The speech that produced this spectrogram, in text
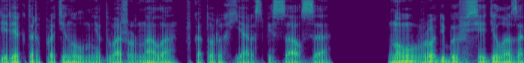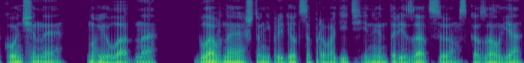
Директор протянул мне два журнала, в которых я расписался. Ну, вроде бы все дела закончены. Ну и ладно. Главное, что не придется проводить инвентаризацию, сказал я,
